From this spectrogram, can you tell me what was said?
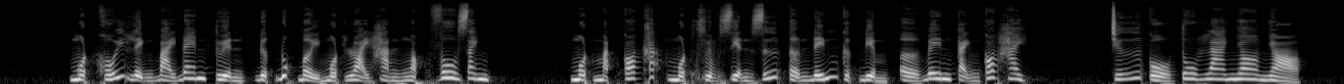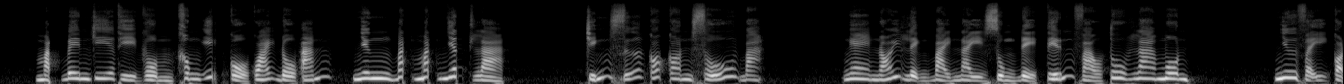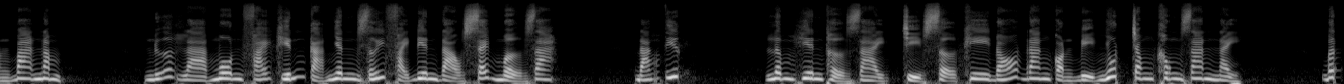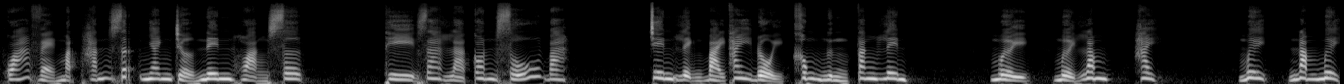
Một khối lệnh bài đen tuyền được đúc bởi một loại hàn ngọc vô danh. Một mặt có khắc một vượt diện dữ tợn đến cực điểm, ở bên cạnh có hai. Chữ cổ tu la nho nhỏ. Mặt bên kia thì gồm không ít cổ quái đồ án. Nhưng bắt mắt nhất là. Chính giữa có con số 3. Nghe nói lệnh bài này dùng để tiến vào tu la môn. Như vậy còn 3 năm. Nữa là môn phái khiến cả nhân giới phải điên đảo sẽ mở ra. Đáng tiếc. Lâm Hiên thở dài, chỉ sợ khi đó đang còn bị nhốt trong không gian này. Bất quá vẻ mặt hắn rất nhanh trở nên hoàng sơ. Thì ra là con số 3. Trên lệnh bài thay đổi không ngừng tăng lên. 10, 15, 2, 10, 50.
